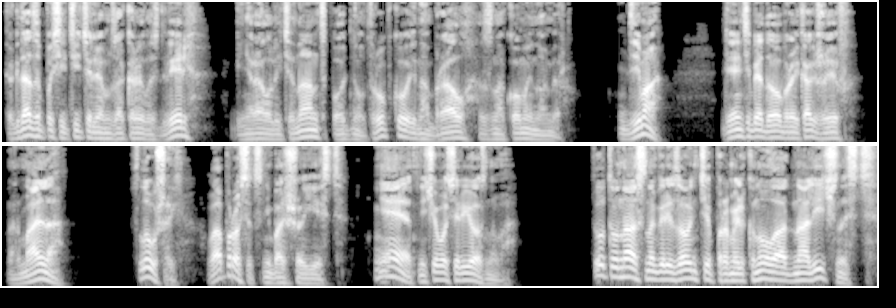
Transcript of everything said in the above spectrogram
Когда за посетителем закрылась дверь, генерал-лейтенант поднял трубку и набрал знакомый номер. «Дима, день тебе добрый, как жив? Нормально? Слушай, вопросец небольшой есть. Нет, ничего серьезного. Тут у нас на горизонте промелькнула одна личность,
